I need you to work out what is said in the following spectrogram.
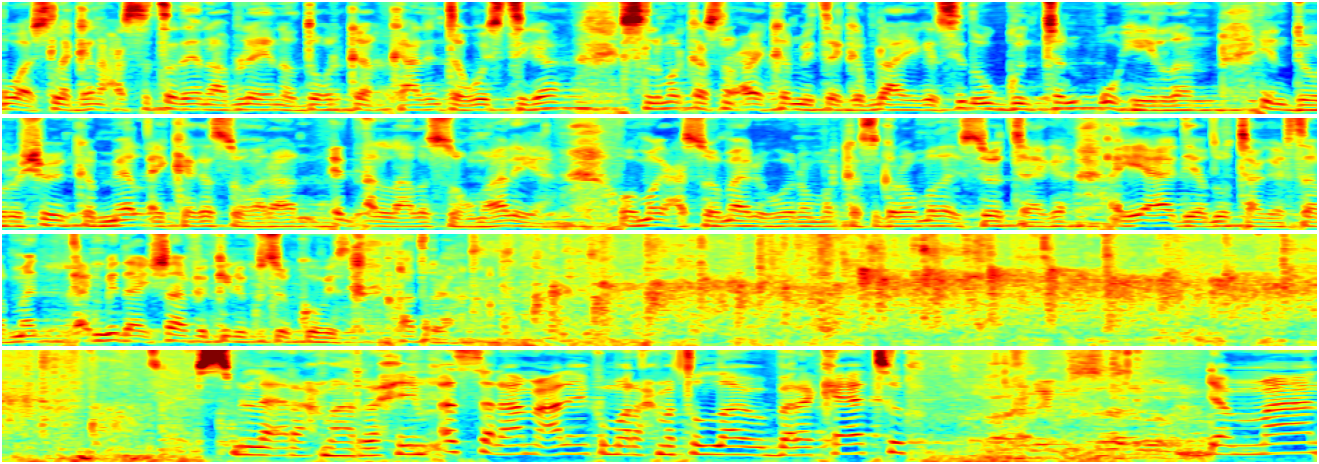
Waa isla ganacsatada ableena doorka kaalinta westiga isla markaasna waxay ka mid tahay gabdhahayaga sida u guntan u hiilan in doorashooyinka meel ay kaga soo haraan cid allaala soomaaliya. Oo magaca soomaaliya weyno markaas garoomada ay soo taaga ayay aad iyo aad u taageertaa. Mid ay shaafi keliya ku soo koobaysa khatra bismillaahi raxmaan raxiim assalaamu calaykum waraxmatullaahi wabarakaatu dhammaan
